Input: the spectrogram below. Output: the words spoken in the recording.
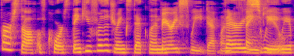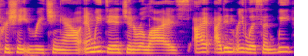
First off, of course, thank you for the drinks, Declan. Very sweet, Declan. Very Thank sweet. you. We appreciate you reaching out. And we did generalize. I, I didn't re-listen. We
